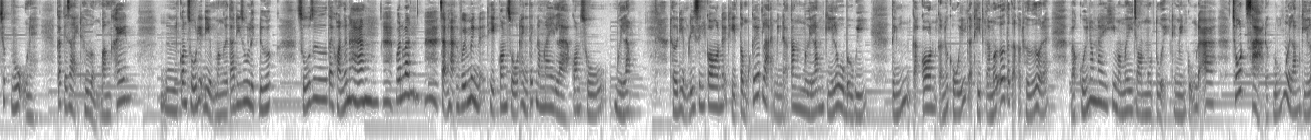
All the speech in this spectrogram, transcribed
chức vụ này các cái giải thưởng bằng khen. Ừ, con số địa điểm mà người ta đi du lịch được, số dư tài khoản ngân hàng, vân vân. Chẳng hạn với mình đấy thì con số thành tích năm nay là con số 15 thời điểm đi sinh con ấy, thì tổng kết lại mình đã tăng 15 kg bầu bí tính cả con, cả nước ối, cả thịt, cả mỡ, tất cả các thứ rồi đấy. Và cuối năm nay khi mà mây tròn một tuổi thì mình cũng đã chốt xả được đúng 15 kg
